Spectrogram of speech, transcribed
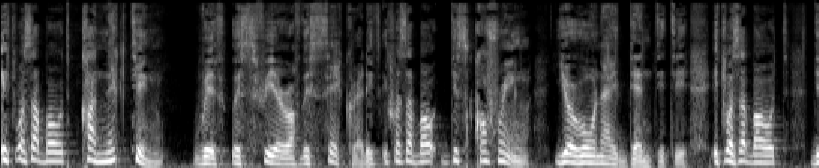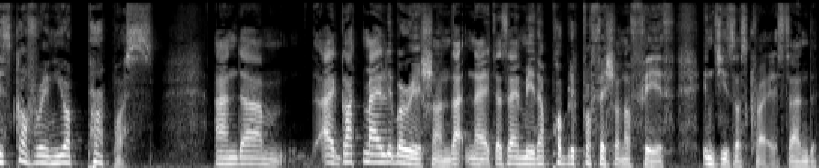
It was about connecting with the sphere of the sacred. It, it, was about discovering your own identity. It was about discovering your purpose. And um, I got my liberation that night as I made a public profession of faith in Jesus Christ. And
